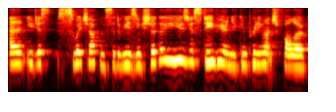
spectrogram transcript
And you just switch up instead of using sugar, you use your stevia and you can pretty much follow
